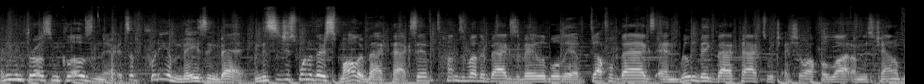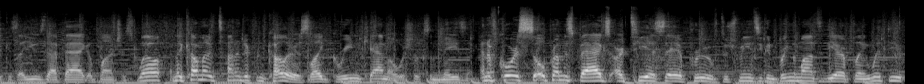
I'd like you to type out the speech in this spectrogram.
and even throw some clothes in there. It's a pretty amazing bag. And this is just one of their smaller backpacks. They have tons of other bags available. They have duffel bags and really big backpacks, which I show off a lot on this channel because I use that bag a bunch as well. And they come in a ton of different colors, like green camo, which looks amazing. And of course, Sole Premise bags are TSA approved, which means you can bring them onto the airplane with you,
